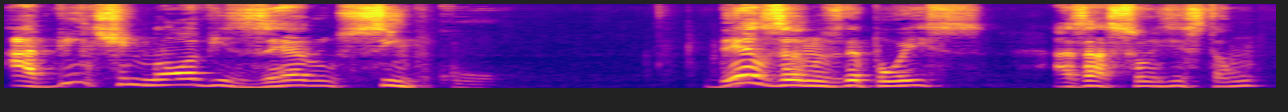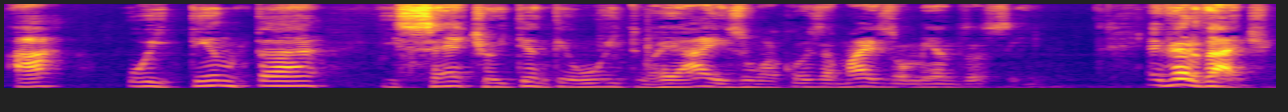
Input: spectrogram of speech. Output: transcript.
a 29,05. 10 anos depois, as ações estão a 87, 88 reais, uma coisa mais ou menos assim. É verdade,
